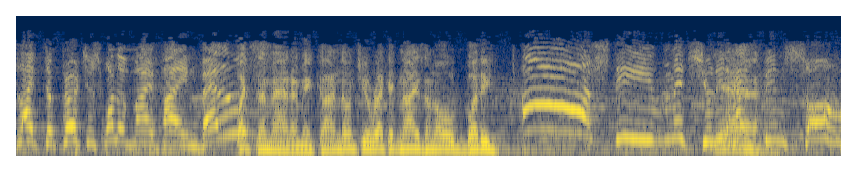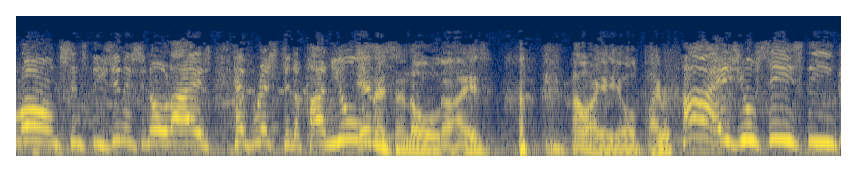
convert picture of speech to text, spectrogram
like to purchase one of my fine bells? What's the matter, Mikan? Don't you recognize an old buddy? Steve Mitchell. It Yeah. has been so long since these innocent old eyes have rested upon you. Innocent old eyes. How are you, you old pirate? Ah, as you see, Steve,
